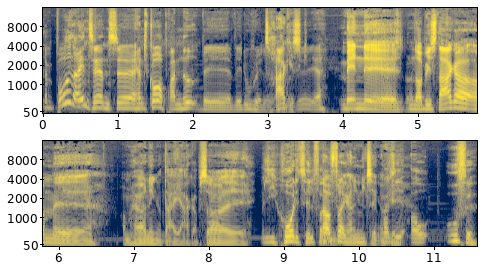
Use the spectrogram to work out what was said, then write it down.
Han boede der indtil hans, øh, hans gård brændte ned ved, ved et uheld. Tragisk. Det, ja. Men øh, når vi snakker om, øh, om Hørning og dig, Jacob, så... Øh, Men lige hurtigt Nå, tilføjning. Frederik har en lille ting. Okay. sige, og Uffe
